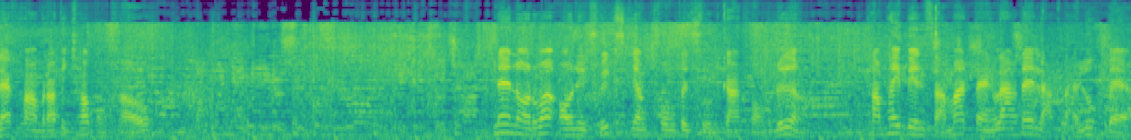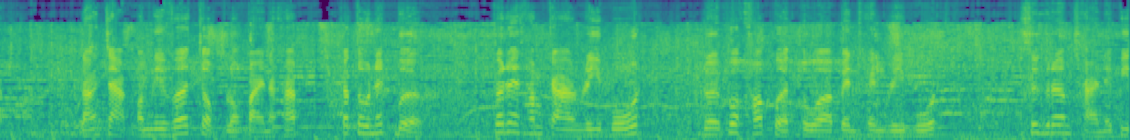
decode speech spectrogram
และความรับผิดชอบของเขา แน่นอนว่า Omnitrix ยังคงเป็นศูนย์กลางของเรื่องทำให้เบนสามารถแปลงร่างได้หลากหลายรูปแบบ หลังจาก Omniverse จบลงไปนะครับการ์ตูนเน็ตเบิร์กก็ได้ทำการรีบูตโดยพวกเขาเปิดตัวเป็น10 Reboot ซึ่งเริ่มฉายในปี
